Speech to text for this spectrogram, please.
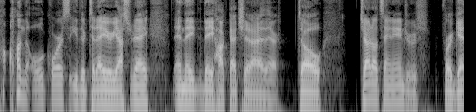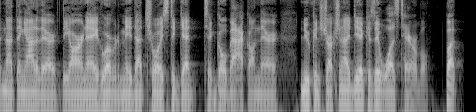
on the old course either today or yesterday, and they they hucked that shit out of there. So shout out St. Andrews for getting that thing out of there. The R&A, whoever made that choice to get to go back on their new construction idea because it was terrible, but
